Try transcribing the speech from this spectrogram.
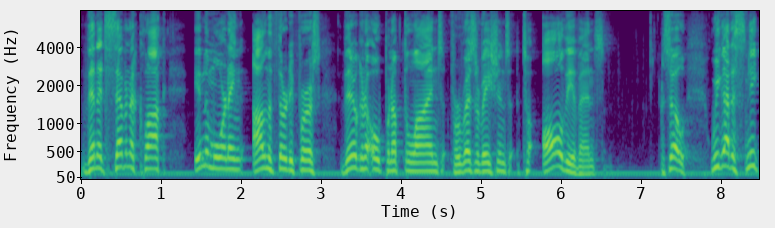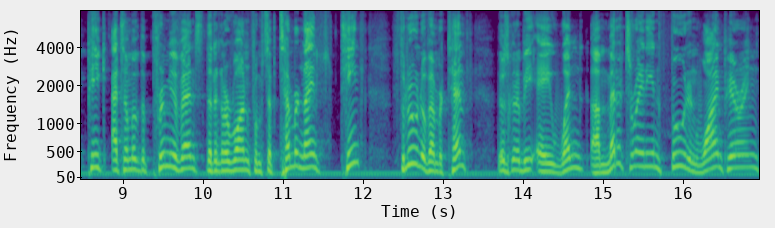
Then at 7 o'clock in the morning on the 31st, they're going to open up the lines for reservations to all the events. So we got a sneak peek at some of the premium events that are going to run from September 19th through November 10th. There's going to be a, a Mediterranean food and wine pairing,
